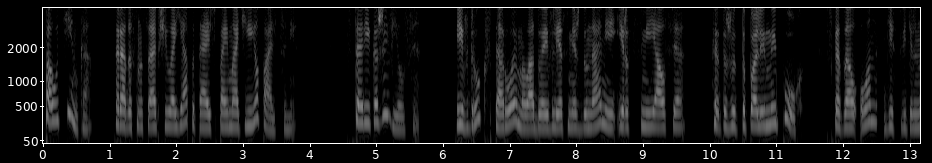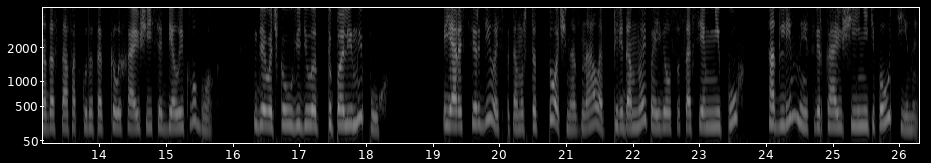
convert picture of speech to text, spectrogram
«Паутинка», радостно сообщила я, пытаясь поймать ее пальцами. Старик оживился. И вдруг второй молодой влез между нами и рассмеялся. «Это же тополиный пух», — сказал он, действительно достав откуда-то колыхающийся белый клубок. Девочка увидела тополиный пух. Я рассердилась, потому что точно знала, передо мной появился совсем не пух, а длинные сверкающие нити паутины.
